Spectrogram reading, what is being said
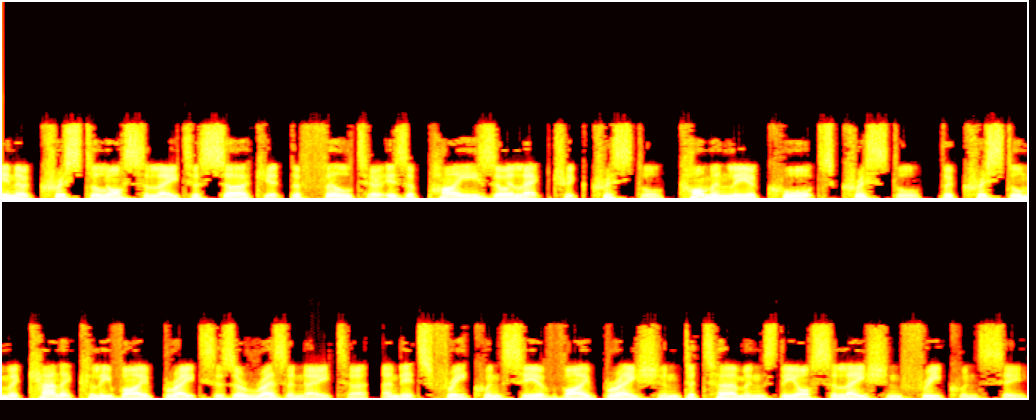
In a crystal oscillator circuit the filter is a piezoelectric crystal commonly a quartz crystal, the crystal mechanically vibrates as a resonator, and its frequency of vibration determines the oscillation frequency.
